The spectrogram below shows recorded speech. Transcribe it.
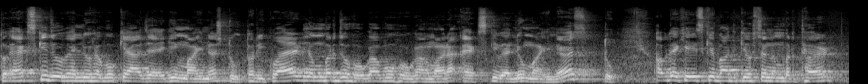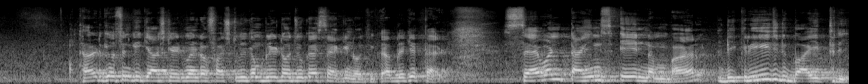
तो x की जो वैल्यू है, वो क्या आ जाएगी? माइनस टू तो रिक्वायर्ड नंबर जो होगा, वो होगा हमारा x की वैल्यू माइनस टू अब देखिए, इसके बाद question number third third question की क्या स्टेटमेंट है? फ़र्स्ट भी कंप्लीट हो चुका है सेकंड हो चुका है। अब देखिए third seven times a number decreased by three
